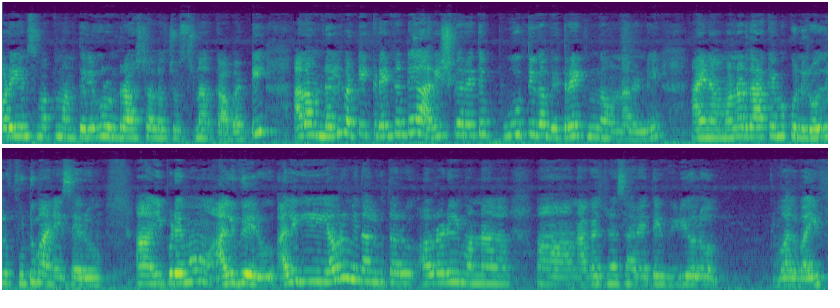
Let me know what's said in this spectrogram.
ఆడియన్స్ మొత్తం మన తెలుగు రెండు రాష్ట్రాల్లో చూస్తున్నారు కాబట్టి అలా ఉండాలి. బట్ ఇక్కడ ఏంటంటే హరీష్ గారు అయితే పూర్తిగా వ్యతిరేకంగా ఉన్నారండి. ఆయన మొన్నటి దాకేమో కొన్ని రోజులు ఫుడ్ మానేశారు. ఇప్పుడేమో అలిగారు. అలిగి ఎవరి మీద అలుగుతారు? ఆల్రెడీ మొన్న నాగార్జున సార్ అయితే వీడియోలో వాళ్ళ వైఫ్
